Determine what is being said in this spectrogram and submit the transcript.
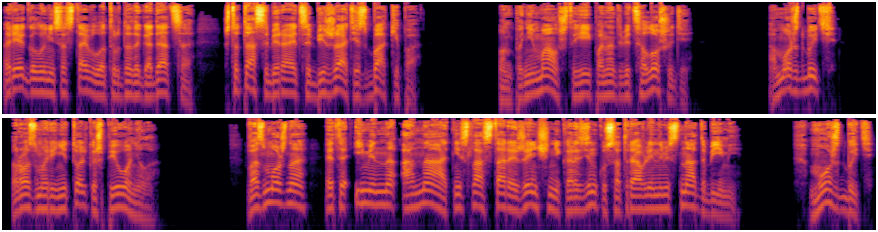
Регалу не составило труда догадаться, что та собирается бежать из Бакипа. Он понимал, что ей понадобятся лошади. А может быть, Розмари не только шпионила. Возможно, это именно она отнесла старой женщине корзинку с отравленными снадобьями. Может быть,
